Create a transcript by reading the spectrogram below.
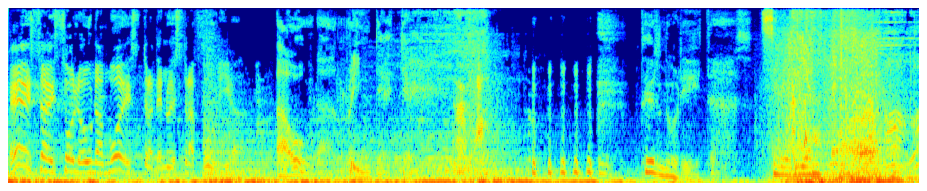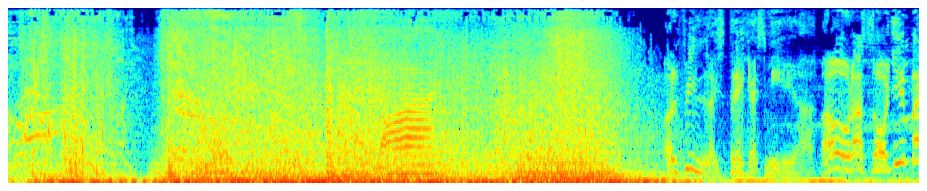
Esa es solo una muestra de nuestra furia. Ahora ríndete. Ternuritas. Se ve bien. Al fin la estrella es mía. Ahora soy invencible.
